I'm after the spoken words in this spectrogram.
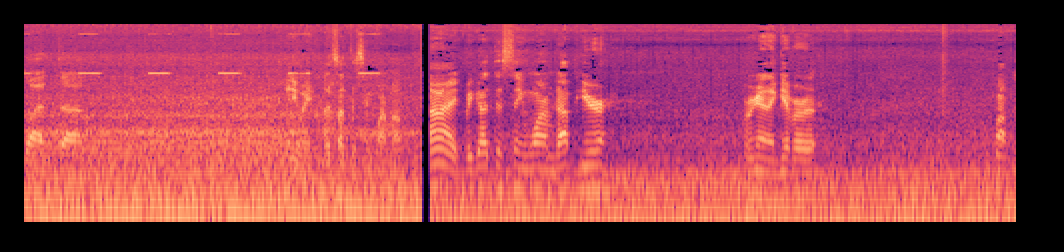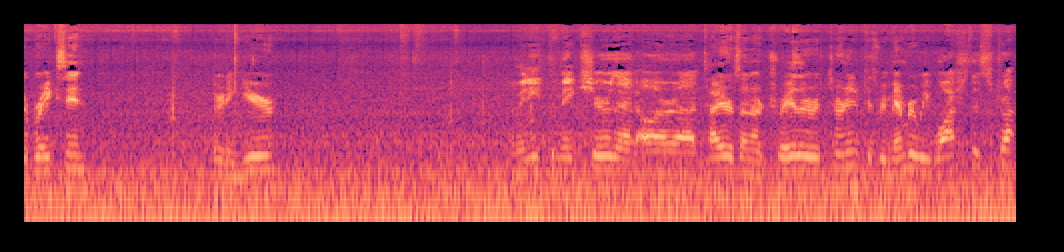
But, um, anyway, let's let this thing warm up. All right, we got this thing warmed up here. We're gonna give her, pop the brakes in, put it in gear. And we need to make sure that our uh, tires on our trailer are turning, because remember we washed this truck,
